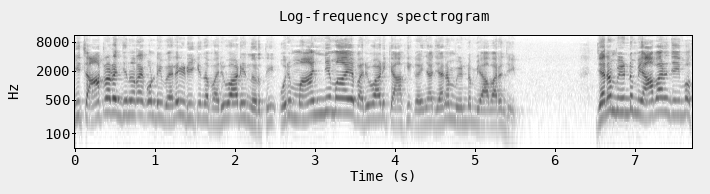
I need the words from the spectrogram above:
ഈ ചാർട്ടേഡ് എഞ്ചിനീയറെ കൊണ്ട് ഈ വില ഇടിക്കുന്ന പരിപാടി നിർത്തി ഒരു മാന്യമായ പരിപാടിക്കാക്കി കഴിഞ്ഞാൽ ജനം വീണ്ടും വ്യാപാരം ചെയ്യും. ജനം വീണ്ടും വ്യാപാരം ചെയ്യുമ്പോൾ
